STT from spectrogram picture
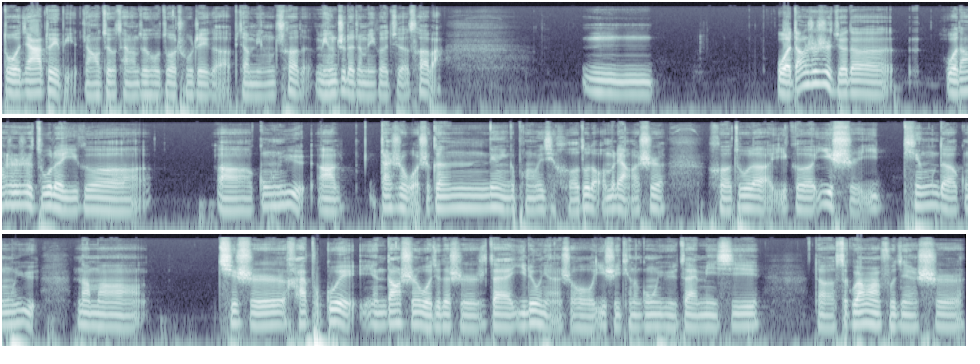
多加对比，然后最后才能最后做出这个比较明澈的、明智的这么一个决策吧。嗯，我当时是觉得，我当时是租了一个啊公寓啊。但是我是跟另一个朋友一起合租的，我们两个是合租了一个一室一厅的公寓。那么其实还不贵，因为当时我记得是在一六年的时候，一室一厅的公寓在密西的 Square One 附近是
